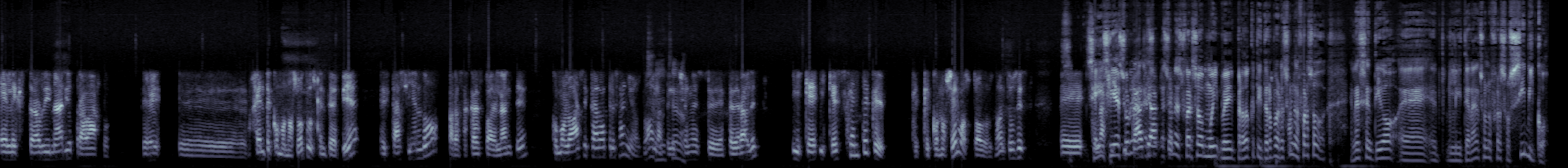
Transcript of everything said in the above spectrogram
el extraordinario trabajo que eh, gente como nosotros, gente de pie, está haciendo para sacar esto adelante, como lo hace cada tres años, ¿no? en las elecciones eh, federales, y que, y que es gente que, que, conocemos todos, ¿no? Entonces, eh, sí, sí, es, un, es, un esfuerzo muy, perdón que te interrumpa, pero es un esfuerzo, en ese sentido, eh, literal, es un esfuerzo cívico.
